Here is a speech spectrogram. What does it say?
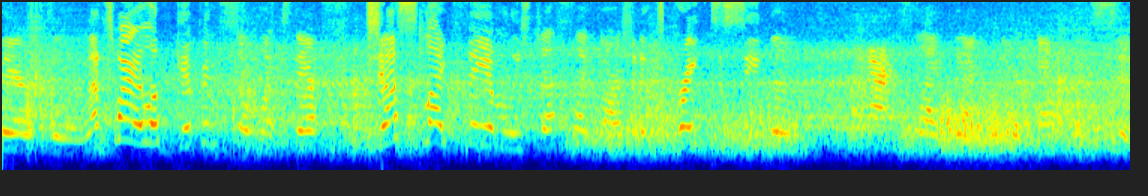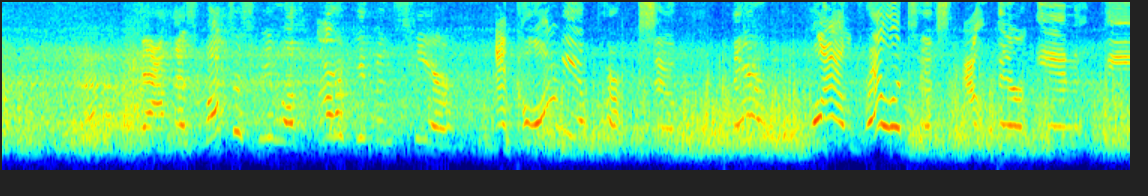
they're doing. That's why I love Gibbons so much. They're just like families, just like ours, and it's great to see them act like that here at the zoo. Now, as much as we love our gibbons here at Columbian Park Zoo, their wild relatives out there in the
